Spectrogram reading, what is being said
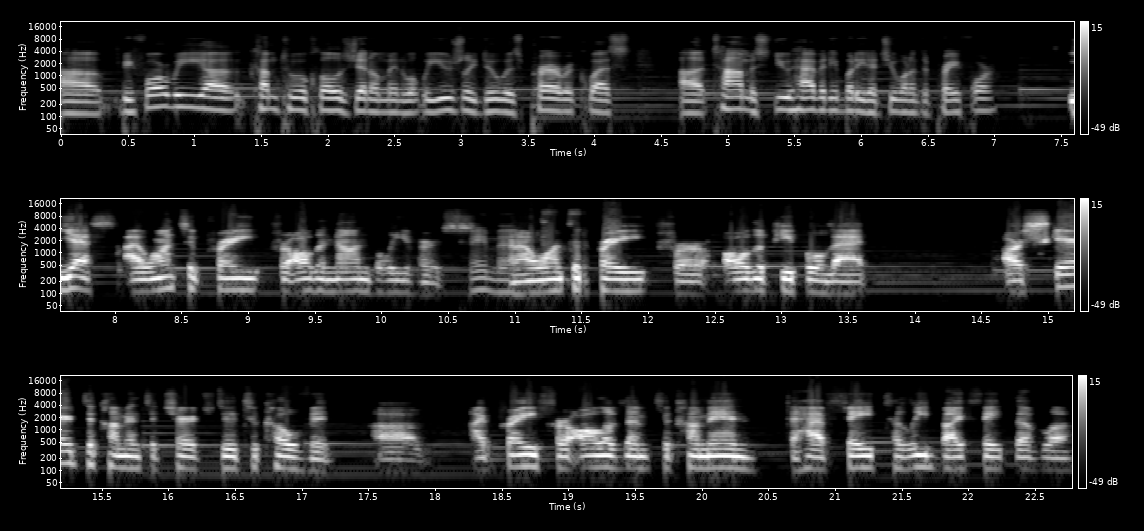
Uh, before we uh, come to a close, gentlemen, what we usually do is prayer requests. Uh, Thomas, do you have anybody that you wanted to pray for? Yes, I want to pray for all the non believers. Amen. And I want to pray for all the people that are scared to come into church due to COVID. Uh, I pray for all of them to come in, to have faith, to lead by faith, Devla.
